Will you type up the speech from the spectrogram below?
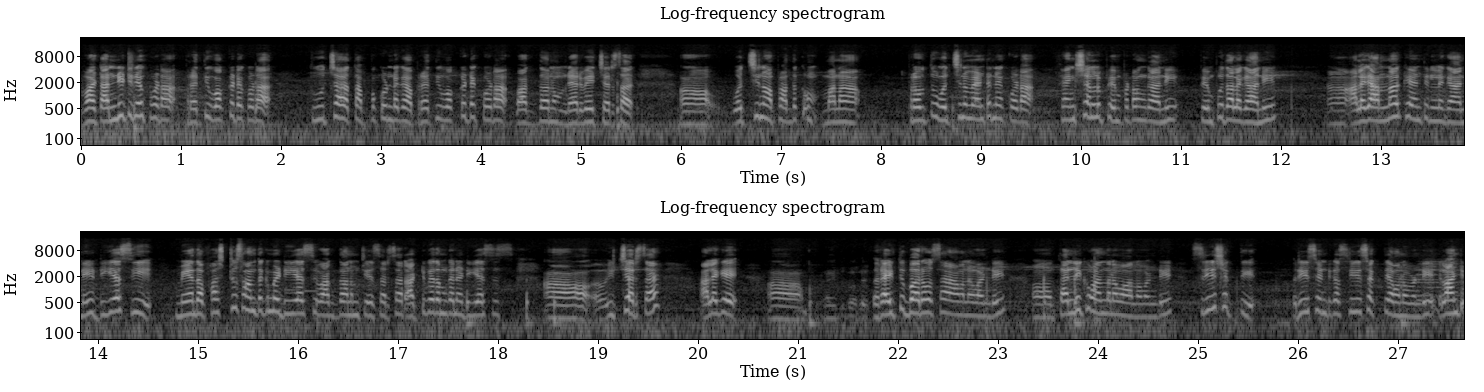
వాటన్నిటిని కూడా ప్రతి ఒక్కటి కూడా తూచా తప్పకుండా ప్రతి ఒక్కటి కూడా వాగ్దానం నెరవేర్చారు సార్. వచ్చిన పథకం మన ప్రభుత్వం వచ్చిన వెంటనే కూడా పెన్షన్లు పెంపడం కానీ పెంపుదల కానీ అలాగే అన్నా క్యాంటీన్లు కానీ డిఎస్సి మీద ఫస్ట్ సంతకమే డిఎస్సి వాగ్దానం చేశారు సార్. అట్టి విధంగానే డిఎస్సి ఇచ్చారు సార్. అలాగే రైతు భరోసా అవనవండి తల్లికి వందనం అవనవండి స్త్రీశక్తి రీసెంట్గా స్త్రీశక్తి అవనవండి ఇలాంటి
